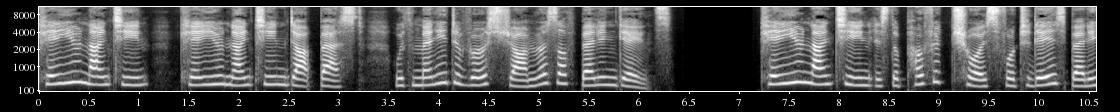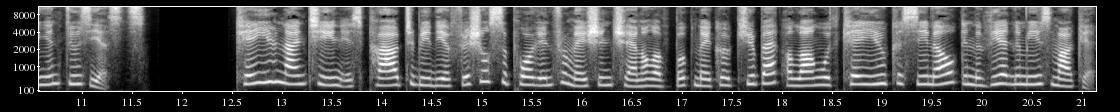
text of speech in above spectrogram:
KU19, KU19.best, with many diverse genres of betting games. KU19 is the perfect choice for today's betting enthusiasts. KU19 is proud to be the official support information channel of bookmaker KUBET along with KU Casino in the Vietnamese market.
